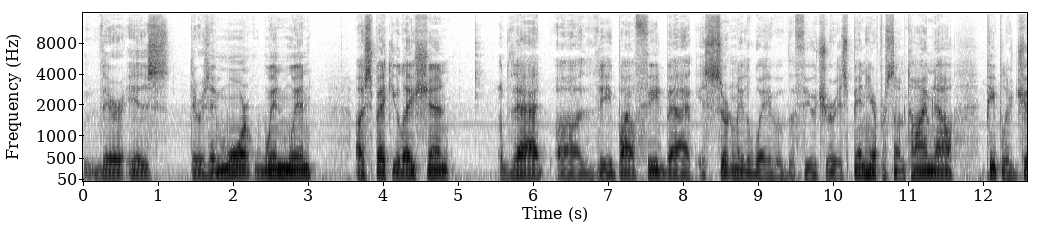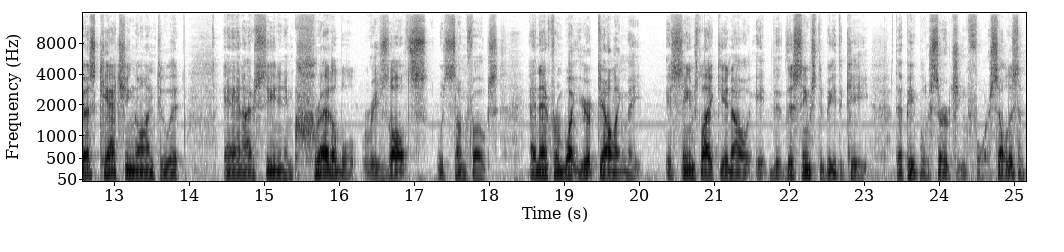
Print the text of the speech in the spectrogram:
there is there is a more win-win uh, speculation that uh, the biofeedback is certainly the wave of the future. It's been here for some time now. People are just catching on to it, and I've seen incredible results with some folks. And then from what you're telling me, it seems like you know it, th- this seems to be the key that people are searching for. So listen,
